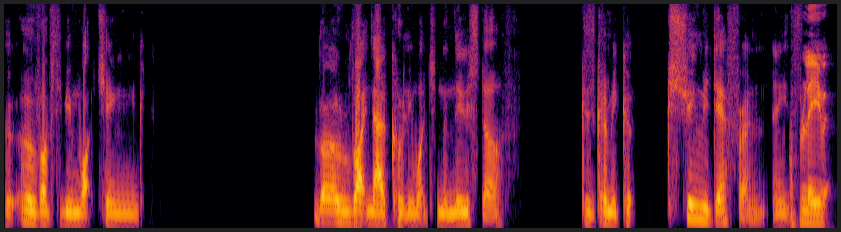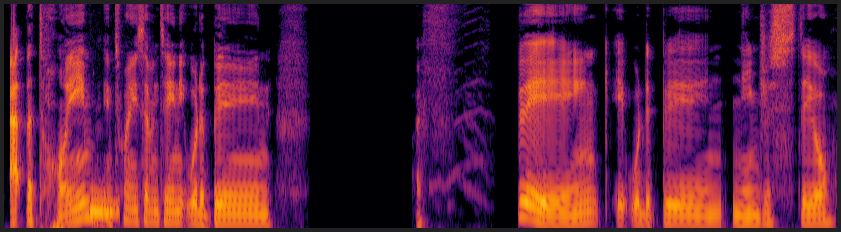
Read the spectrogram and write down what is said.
who- who've obviously been watching right now currently watching the new stuff because it's going to be extremely different. I believe at the time in Mm. 2017, it would have been. I think it would have been Ninja Steel.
